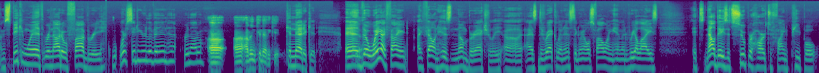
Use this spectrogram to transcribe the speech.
I'm speaking with Renato Fabri. Where city you're living in, Renato? Uh, I'm in Connecticut. Connecticut. And yeah. the way I found I found his number actually, uh, as directly on Instagram, I was following him and realized it's nowadays it's super hard to find people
